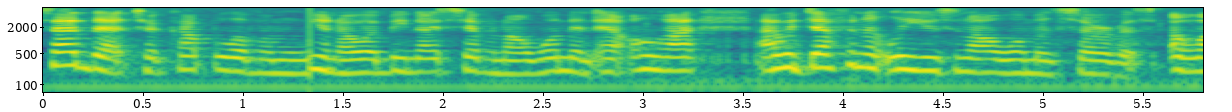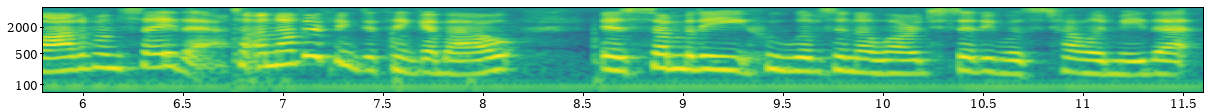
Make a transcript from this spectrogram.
said that to a couple of them. You know, it'd be nice to have an all woman. And oh, I, I would definitely use an all woman service. A lot of them say that. So another thing to think about is somebody who lives in a large city was telling me that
